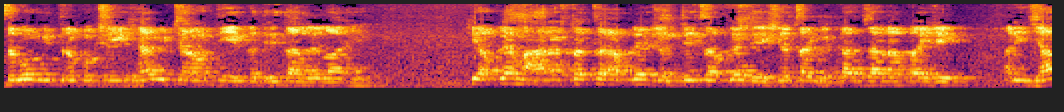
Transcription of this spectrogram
सर्व मित्र पक्ष ह्या विचारावरती एकत्रित आलेलो आहे की आपल्या महाराष्ट्राचा आपल्या जनतेचा आपल्या देशाचा विकास झाला पाहिजे. आणि ज्या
